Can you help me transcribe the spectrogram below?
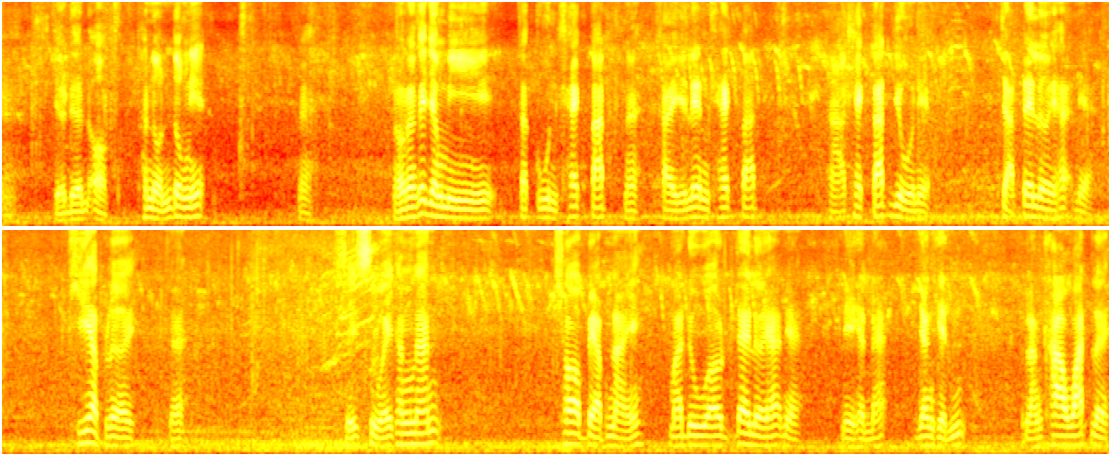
อะเดี๋ยวเดินออกถนนตรงนี้นะนอกนั้นก็ยังมีตระกูลแคคตัสนะใครเล่นแคคตัส หาแคคตัสอยู่เนี่ย จัดได้เลยฮะเนี่ยเพียบเลยนะ สวยๆทั้งนั้น ชอบแบบไหนมาดูเอาได้เลยฮะเนี่ยนี่เห็นไหมยังเห็นหลังคาวัดเลย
